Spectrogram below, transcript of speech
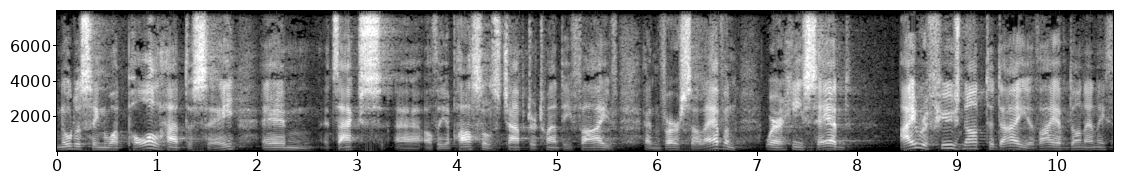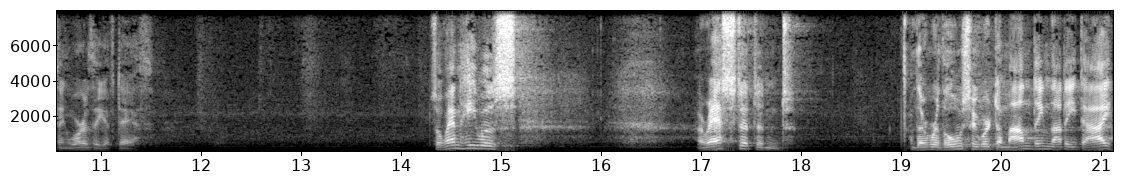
noticing what Paul had to say in it's Acts uh, of the Apostles, chapter 25, and verse 11, where he said, I refuse not to die if I have done anything worthy of death. So when he was arrested and there were those who were demanding that he die.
